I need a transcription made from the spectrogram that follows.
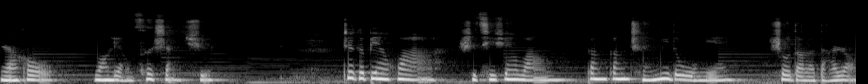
然后往两侧闪去。这个变化使齐宣王刚刚沉溺的午眠受到了打扰。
